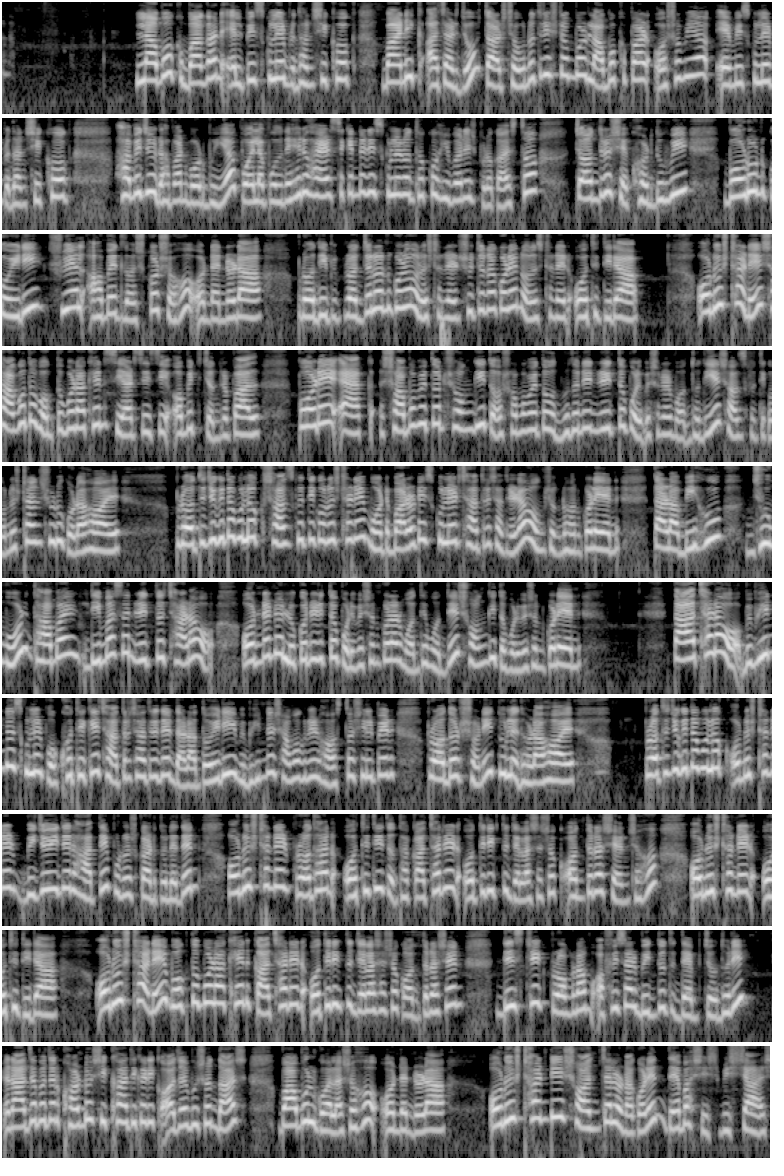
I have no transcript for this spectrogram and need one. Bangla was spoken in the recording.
লাবক বাগান এলপি স্কুলের প্রধান শিক্ষক মানিক আচার্য চারশো উনত্রিশ নম্বর লাবকপাড় অসমিয়া এম স্কুলের প্রধান শিক্ষক হাবিজুর রহমান বড়ভুইয়া পয়লাপুল নেহেরু হায়ার সেকেন্ডারি স্কুলের অধ্যক্ষ হিমানীশ প্রকাশস্থ চন্দ্রশেখর দুবি, বরুণ কৈরি, সুয়েল আহমেদ লস্কর সহ অন্যান্যরা। প্রদীপ প্রজ্বলন করে অনুষ্ঠানের সূচনা করেন অনুষ্ঠানের অতিথিরা। অনুষ্ঠানে স্বাগত বক্তব্য রাখেন সিআরসিসি অমিত চন্দ্রপাল। পরে এক সমবেত সংগীত ও সমবেত উদ্বোধনী নৃত্য পরিবেশনের মধ্য দিয়ে সাংস্কৃতিক অনুষ্ঠান শুরু করা হয়। প্রতিযোগিতামূলক সাংস্কৃতিক অনুষ্ঠানে মোট বারোটি স্কুলের ছাত্রছাত্রীরা অংশগ্রহণ করেন। তারা বিহু, ঝুমুর ধামাইল ডিমাসা নৃত্য ছাড়াও অন্যান্য লোকনৃত্য পরিবেশন করার মধ্যে মধ্যে সংগীত পরিবেশন করেন। তাছাড়াও বিভিন্ন স্কুলের পক্ষ থেকে ছাত্রছাত্রীদের দ্বারা তৈরি বিভিন্ন সামগ্রীর হস্তশিল্পের প্রদর্শনী তুলে ধরা হয়। প্রতিযোগিতামূলক অনুষ্ঠানের বিজয়ীদের হাতে পুরস্কার তুলে দেন অনুষ্ঠানের প্রধান অতিথি তথা কাছাড়ের অতিরিক্ত জেলাশাসক অন্তরা সেন সহ অনুষ্ঠানের অতিথিরা। অনুষ্ঠানে বক্তব্য রাখেন কাছাড়ের অতিরিক্ত জেলাশাসক Antara Sen, district programme officer Bidyut Deb Choudhury Rajabazar খণ্ড শিক্ষা আধিকারিক অজয় ভূষণ দাস, বাবুল গলা সহ অন্যান্যরা। অনুষ্ঠানটি সঞ্চালনা করেন দেবাশিস বিশ্বাস।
